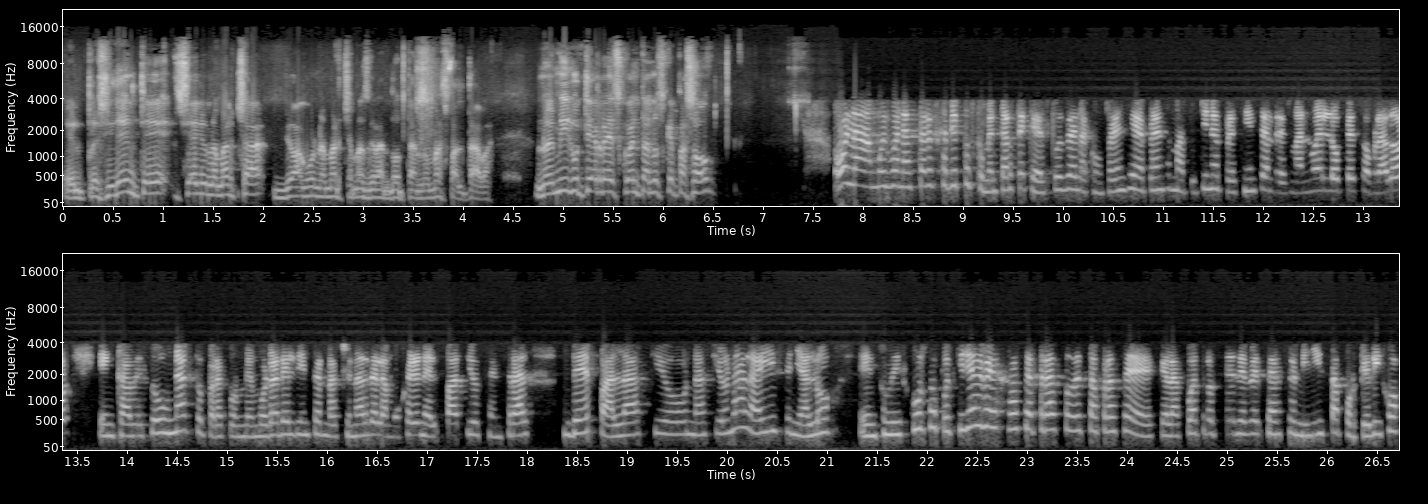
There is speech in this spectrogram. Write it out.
el presidente, si hay una marcha, yo hago una marcha más grandota, no más faltaba. Noemí Gutiérrez, cuéntanos qué pasó. Hola, muy buenas tardes, Javier. Pues comentarte que después de la conferencia de prensa matutina, el presidente Andrés Manuel López Obrador encabezó un acto para conmemorar el Día Internacional de la Mujer en el patio central de Palacio Nacional. Ahí señaló en su discurso, pues que ya debe dejarse atrás toda esta frase que la 4T debe ser feminista porque dijo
